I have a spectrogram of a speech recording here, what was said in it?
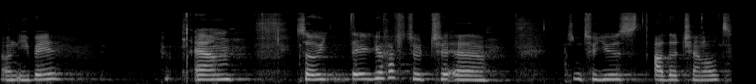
on eBay. Um, so there you have to, uh, to use other channels.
